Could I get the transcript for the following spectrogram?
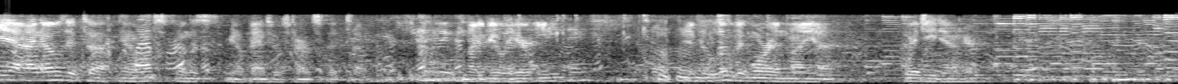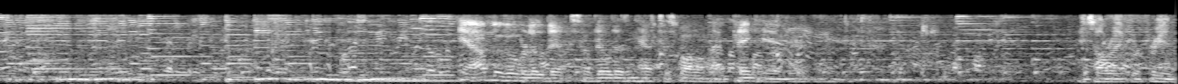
Yeah, I know that, uh, you know, once, when this, you know, banjo starts, that, uh, I'm not gonna be able to hear anything. So, if a little bit more in my, uh, wedgie down here. Yeah, I'll move over a little bit so Bill doesn't have to swallow my peghead here. It's all right for friends.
